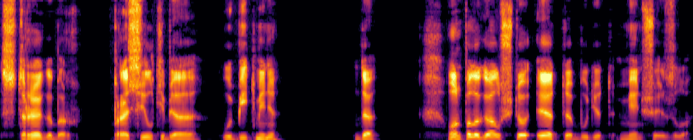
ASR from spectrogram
Стрегобер просил тебя убить меня? — Да. Он полагал, что это будет меньшее зло.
